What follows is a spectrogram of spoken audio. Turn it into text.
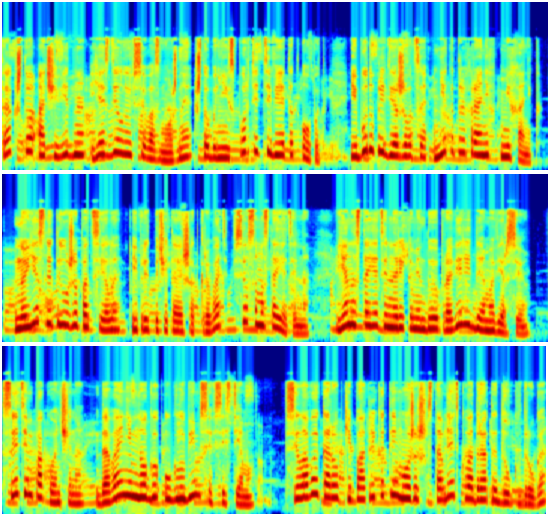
Так что, очевидно, я сделаю все возможное, чтобы не испортить тебе этот опыт, и буду придерживаться некоторых ранних механик. Но если ты уже подсела и предпочитаешь открывать все самостоятельно, я настоятельно рекомендую проверить демо-версию. С этим покончено. Давай немного углубимся в систему. В силовой коробке Патрика ты можешь вставлять квадраты друг в друга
